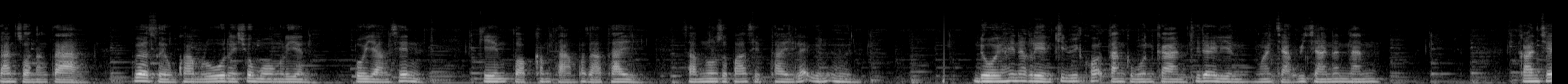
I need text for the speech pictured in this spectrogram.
การสอนต่างๆ เพื่อเสริมความรู้ในชั่วโมงเรียน ตัวอย่างเช่น เกมตอบคำถามภาษาไทย สำนวนสุภาษิตไทยและอื่นๆ โดยให้นักเรียนคิดวิเคราะห์ตามกระบวนการที่ได้เรียนมาจากวิชานั้นๆ การใช้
